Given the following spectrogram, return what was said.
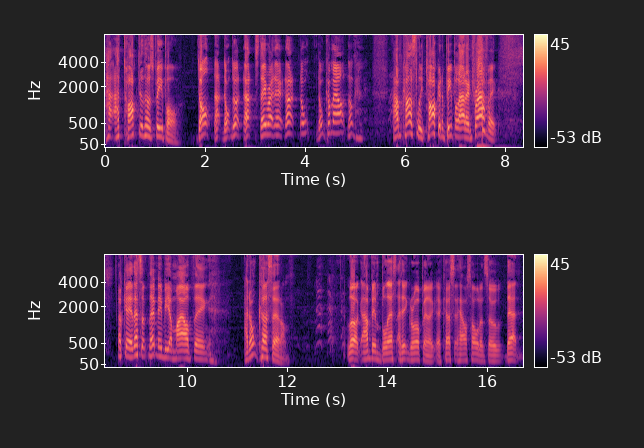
I, I talk to those people. Don't uh, don't do it. Uh, stay right there. Uh, don't don't come out. Don't. I'm constantly talking to people out in traffic. Okay, that's a, that may be a mild thing. I don't cuss at them. Look, I've been blessed. I didn't grow up in a, a cussing household, and so that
